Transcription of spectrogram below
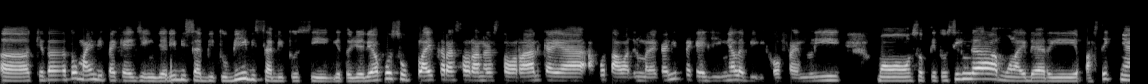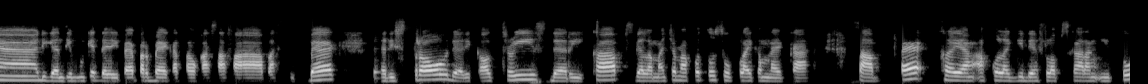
uh, kita tuh main di packaging. Jadi bisa B2B, bisa B2C gitu. Jadi aku supply ke restoran-restoran kayak aku tawarin mereka ini packagingnya lebih eco-friendly. Mau substitusi nggak? Mulai dari plastiknya, diganti mungkin dari paper bag atau cassava plastic bag, dari straw, dari trees, dari cup, segala macam aku tuh supply ke mereka. Sampai ke yang aku lagi develop sekarang itu,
